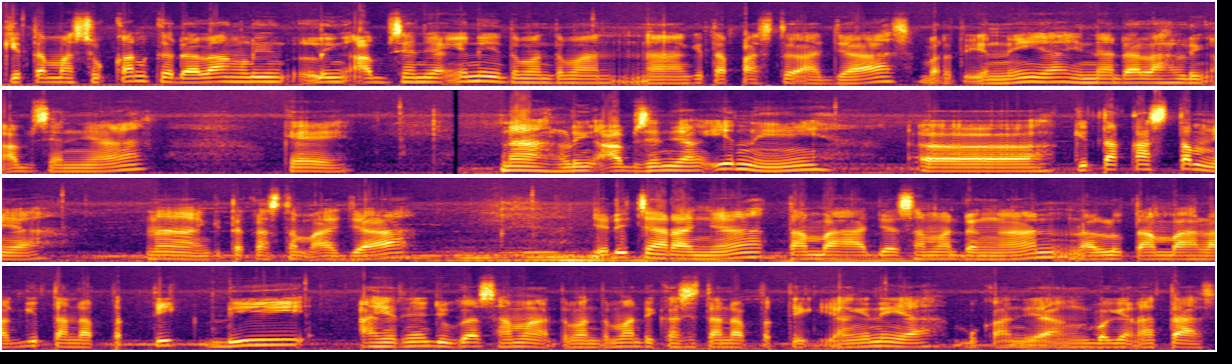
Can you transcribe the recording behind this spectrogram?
kita masukkan ke dalam link, link absen yang ini, teman-teman. Nah, kita paste aja seperti ini ya. Ini adalah link absennya. Oke. Nah, link absen yang ini eh, kita custom ya. Nah, kita custom aja jadi caranya tambah aja sama dengan lalu tambah lagi tanda petik di akhirnya juga sama teman-teman dikasih tanda petik. Yang ini ya bukan yang bagian atas.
